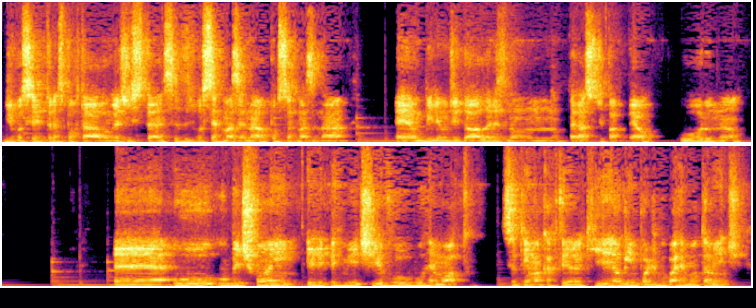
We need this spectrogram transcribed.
de você transportar a longas distâncias, de você armazenar. Eu posso armazenar é, um bilhão de dólares num, num, pedaço de papel. O ouro não. É, o, o Bitcoin ele permite roubo remoto. Se eu tenho uma carteira aqui, alguém pode roubar remotamente.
